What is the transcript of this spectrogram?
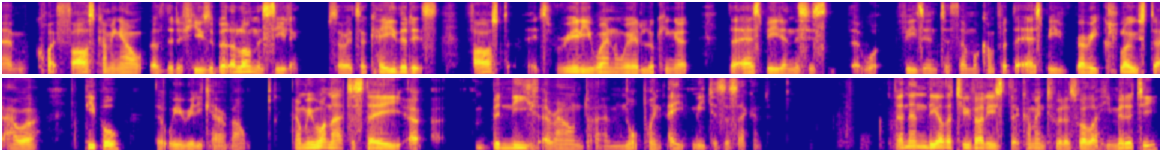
um, quite fast coming out of the diffuser, but along the ceiling. So it's okay that it's fast. It's really when we're looking at the airspeed, and this is what feeds into thermal comfort, the airspeed very close to our people that we really care about. And we want that to stay uh, beneath around um, 0.8 meters a second. And then the other two values that come into it as well are humidity.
